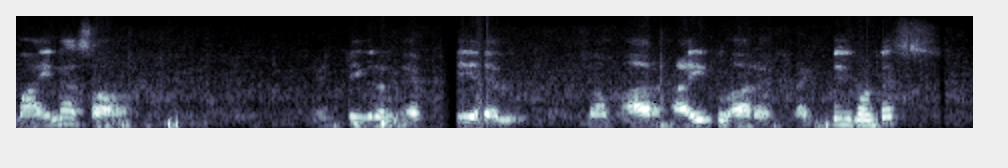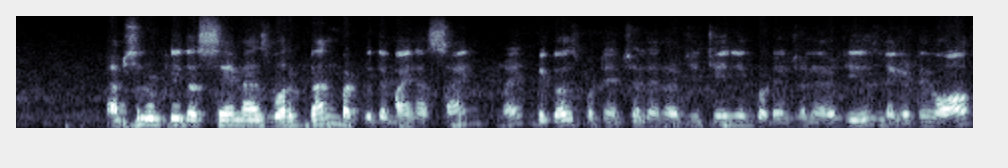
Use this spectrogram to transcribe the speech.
minus of integral FDL from Ri to Rf, right? Please notice absolutely the same as work done, but with a minus sign, right? Because potential energy, change in potential energy is negative of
